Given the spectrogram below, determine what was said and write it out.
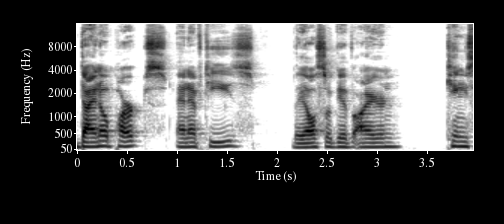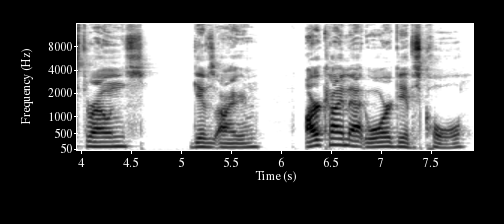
Dino Parks NFTs, they also give iron. King's Thrones gives iron. Arkheim at War gives coal.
